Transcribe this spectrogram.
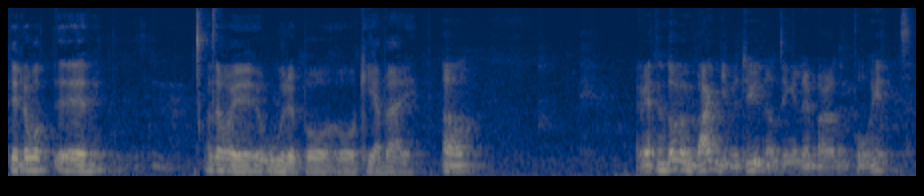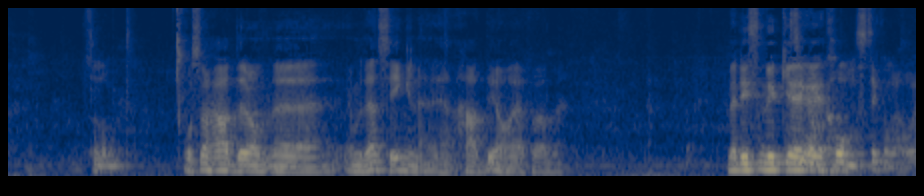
det låter... Eh, det var ju Orup och, och Kiaberg. Ja. Jag vet inte om en vagg betyder någonting eller bara någon påhitt. Så långt. Och så hade de... Eh, ja, men den singeln hade jag, har jag för mig. Men det är så mycket... Det är konstigt kommer jag ihåg.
